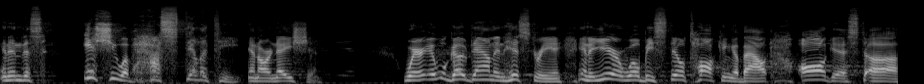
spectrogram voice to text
and in this issue of hostility in our nation, where it will go down in history. In a year, we'll be still talking about August uh,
